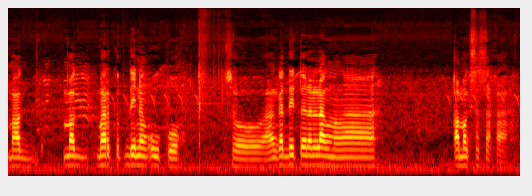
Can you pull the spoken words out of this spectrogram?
mag mag markot din ng upo. So, hanggang dito na lang mga kamagsasaka.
